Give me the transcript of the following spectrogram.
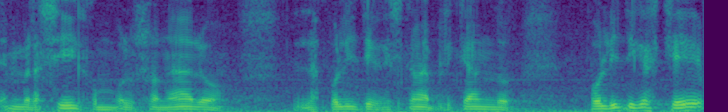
en Brasil con Bolsonaro, las políticas que se están aplicando, políticas que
